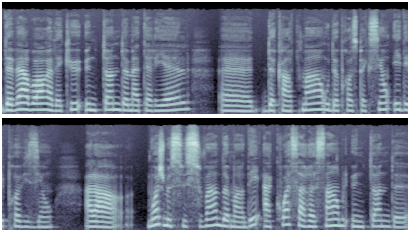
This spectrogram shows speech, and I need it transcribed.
devait avoir avec eux une tonne de matériel euh, de campement ou de prospection et des provisions. Alors, moi, je me suis souvent demandé à quoi ça ressemble une tonne de...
